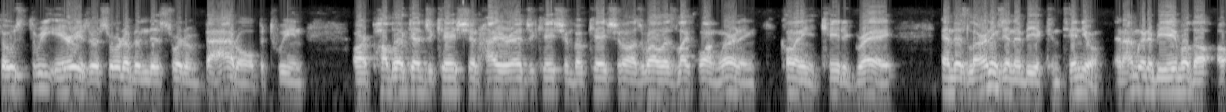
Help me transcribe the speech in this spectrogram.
those three areas are sort of in this sort of battle between our public education, higher education, vocational, as well as lifelong learning, calling it K to gray. And this learning is going to be a continuum. And I'm going to be able to uh,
